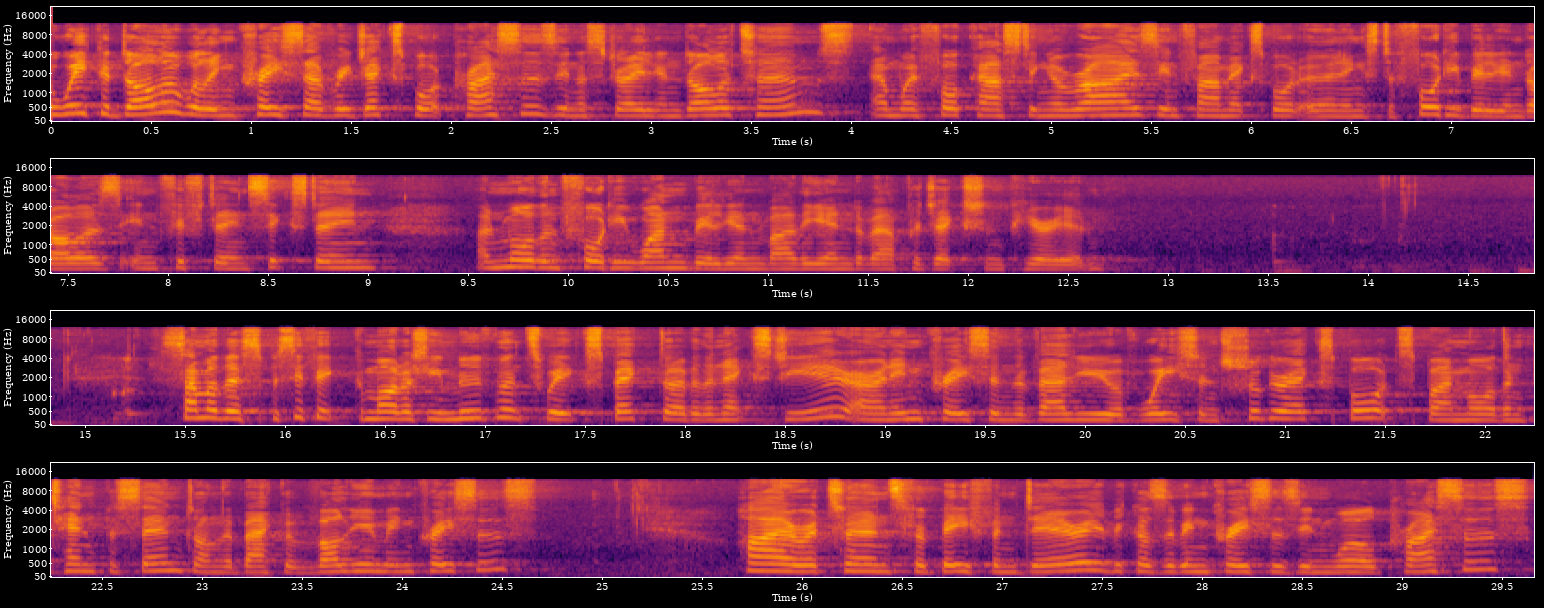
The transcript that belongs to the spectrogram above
The weaker dollar will increase average export prices in Australian dollar terms, and we're forecasting a rise in farm export earnings to $40 billion in 15-16 and more than $41 billion by the end of our projection period. Some of the specific commodity movements we expect over the next year are an increase in the value of wheat and sugar exports by more than 10% on the back of volume increases, higher returns for beef and dairy because of increases in world prices,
